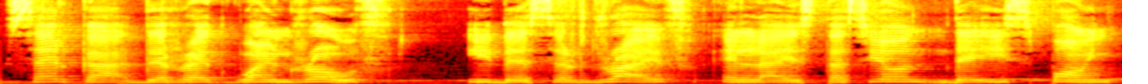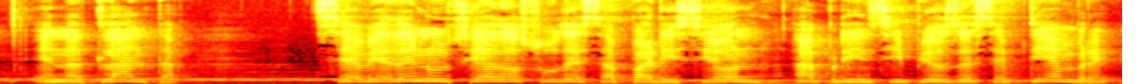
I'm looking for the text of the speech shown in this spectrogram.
cerca de Red Wine Road y Desert Drive, en la estación de East Point, en Atlanta. Se había denunciado su desaparición a principios de septiembre,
